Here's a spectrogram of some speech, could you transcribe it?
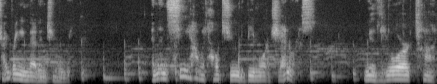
Try bringing that into your week. And then see how it helps you to be more generous with your time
